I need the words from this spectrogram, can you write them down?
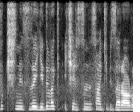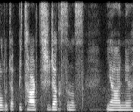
bu kişinin size 7 vakit içerisinde sanki bir zararı olacak. Bir tartışacaksınız yani.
